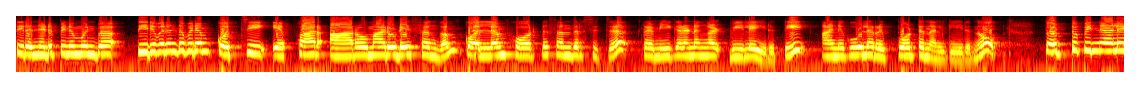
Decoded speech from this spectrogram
തിരഞ്ഞെടുപ്പിനു മുൻപ് തിരുവനന്തപുരം കൊച്ചി എഫ് ആർ ആർഒമാരുടെ സംഘം കൊല്ലം ഫോർട്ട് സന്ദർശിച്ച് ക്രമീകരണങ്ങൾ വിലയിരുത്തി അനുകൂല റിപ്പോർട്ട് നൽകിയിരുന്നു. തൊട്ടു പിന്നാലെ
